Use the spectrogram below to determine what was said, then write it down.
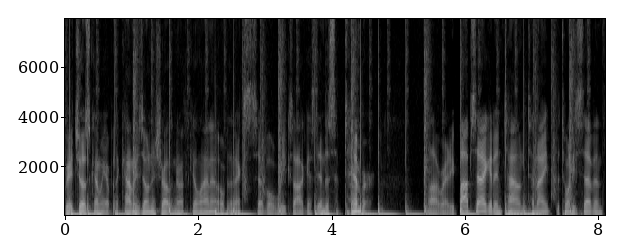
Great shows coming up at the Comedy Zone in Charlotte, North Carolina over the next several weeks, August into September already. Bob Saget in town tonight, the 27th.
